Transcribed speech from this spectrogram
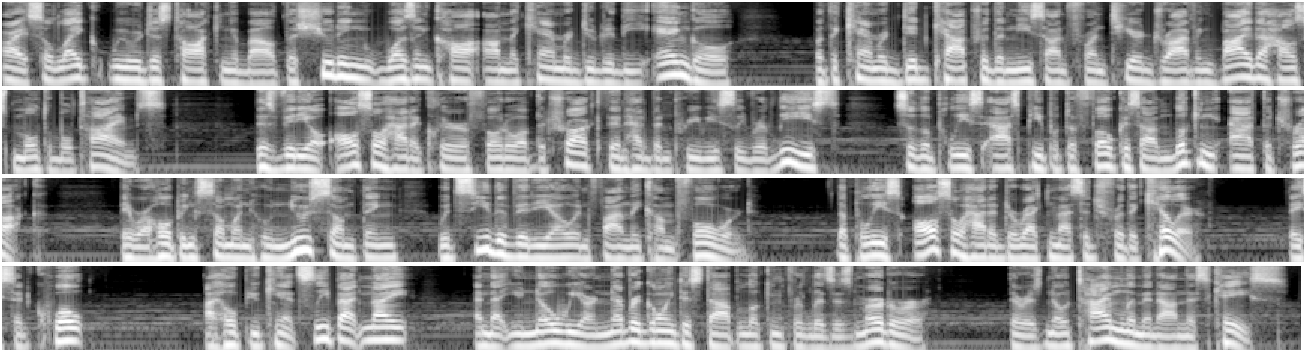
All right, so like we were just talking about, the shooting wasn't caught on the camera due to the angle, but the camera did capture the Nissan Frontier driving by the house multiple times. This video also had a clearer photo of the truck than had been previously released, so the police asked people to focus on looking at the truck. They were hoping someone who knew something would see the video and finally come forward. The police also had a direct message for the killer. They said, quote, I hope you can't sleep at night and that you know we are never going to stop looking for Liz's murderer. There is no time limit on this case.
